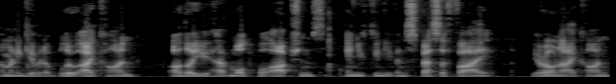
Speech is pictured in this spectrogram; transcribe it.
I'm going to give it a blue icon, although you have multiple options and you can even specify your own icon.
